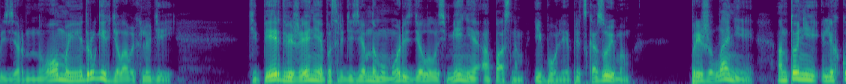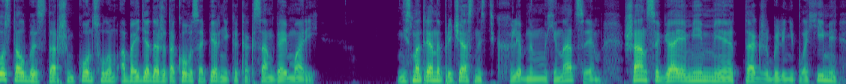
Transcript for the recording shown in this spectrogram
зерном и других деловых людей. Теперь движение по Средиземному морю сделалось менее опасным и более предсказуемым. При желании Антоний легко стал бы старшим консулом, обойдя даже такого соперника, как сам Гаймарий. Несмотря на причастность к хлебным махинациям, шансы Гая Меммия также были неплохими —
